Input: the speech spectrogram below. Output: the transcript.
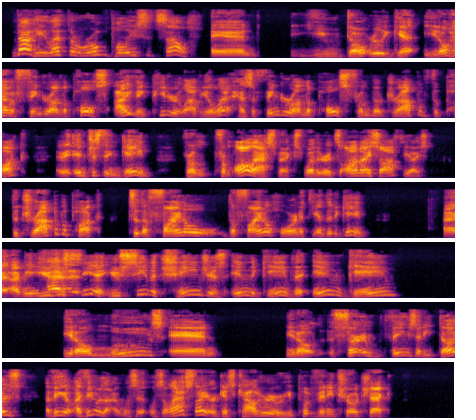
No, he let the room police itself. and you don't really get you don't have a finger on the pulse. I think Peter Laviolette has a finger on the pulse from the drop of the puck, I mean, in, just in game from from all aspects, whether it's on ice, off the ice, the drop of the puck to the final the final horn at the end of the game. I, I mean, you just it, see it. You see the changes in the game, the in-game, you know, moves and you know certain things that he does. I think I think it was was it was the last night or against Calgary where he put Vinny Trocheck.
